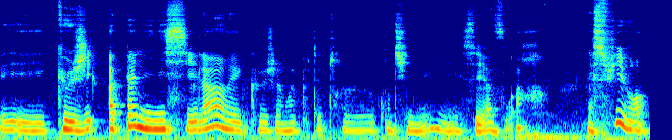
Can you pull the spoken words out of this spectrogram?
et que j'ai à peine initié là et que j'aimerais peut-être continuer, mais c'est à voir, à suivre.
